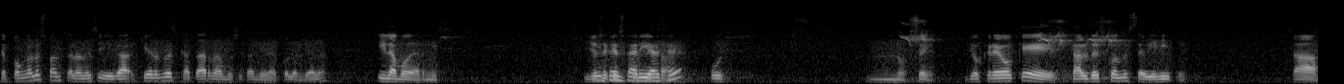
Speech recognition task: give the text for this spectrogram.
se ponga los pantalones y diga, quiero rescatar la música andina colombiana y la modernice. Y ¿Lo intentaría complicado. Uy, no sé. Yo creo que tal vez cuando esté viejito. O sea,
